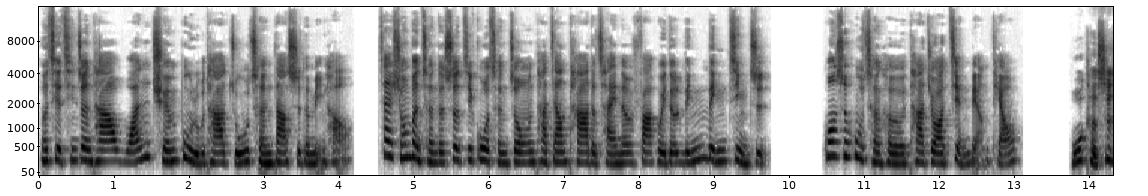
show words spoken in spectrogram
而且，清正他完全不如他筑城大师的名号。在熊本城的设计过程中，他将他的才能发挥得淋漓尽致。光是护城河，他就要建两条。我可是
